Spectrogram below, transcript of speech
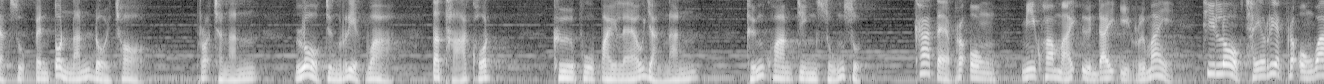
จักษุเป็นต้นนั้นโดยชอบ เพราะฉะนั้น โลกจึงเรียกว่า ตถาคต คือผู้ไปแล้วอย่างนั้น ถึงความจริงสูงสุด ข้าแต่พระองค์มีความหมายอื่นใดอีกหรือไม่ ที่โลกใช้เรียกพระองค์ว่า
